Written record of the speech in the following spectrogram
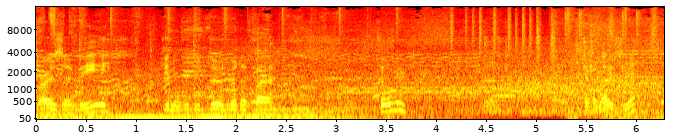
Bros over here, getting ready to do a bit of uh, filming. Nosy, yeah?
